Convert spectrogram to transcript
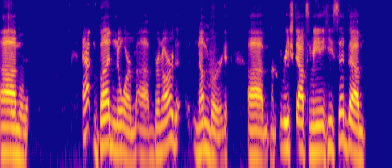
Um, at Bud Norm, uh, Bernard Numberg um, reached out to me. He said, um,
